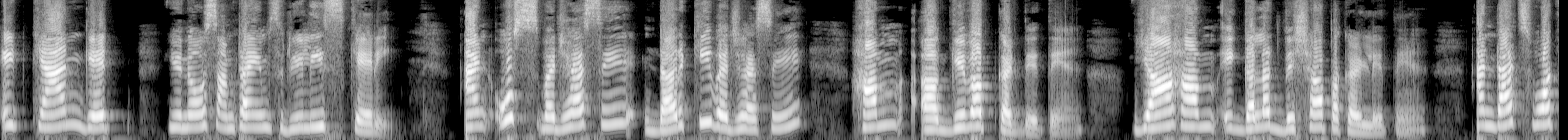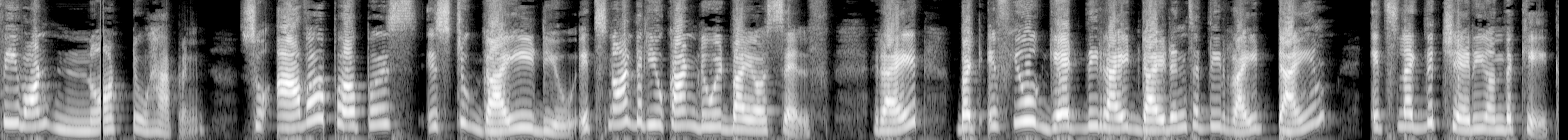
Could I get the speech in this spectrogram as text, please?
it can get you know sometimes really scary and उस वजह से डर की वजह से हम गिव uh, अप कर देते हैं। या हम एक गलत दिशा पकड़ लेते हैं। And that's what we want not to happen so our purpose is to guide you it's not that you can do it by yourself right but if you get the right guidance at the right time it's like the cherry on the cake,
